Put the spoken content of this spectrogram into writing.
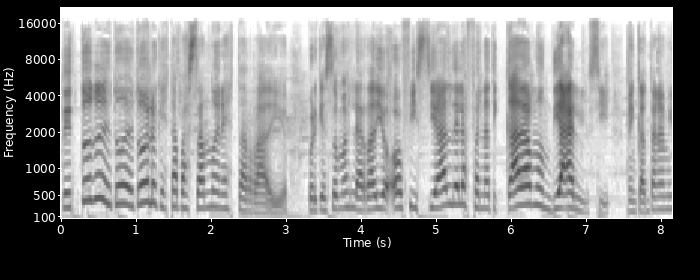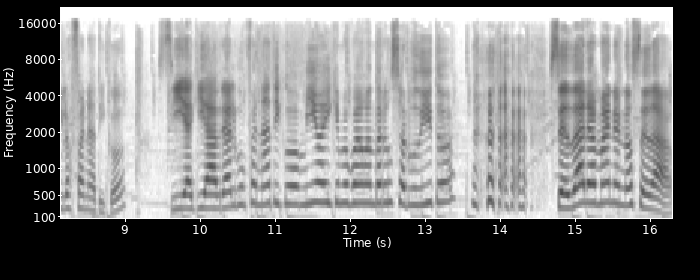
de todo, de todo, de todo lo que está pasando en esta radio. Porque somos la radio oficial de la fanaticada mundial. Sí, me encantan a mí los fanáticos. Sí, aquí habrá algún fanático mío ahí que me pueda mandar un saludito. ¿Se da la mano o no se da?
